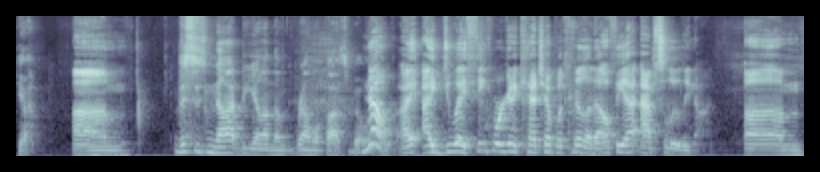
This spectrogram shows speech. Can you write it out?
Yeah. Um, This is not beyond the realm of possibility. no, I, I do. I think we're going to catch up with Philadelphia. Absolutely not. Um,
